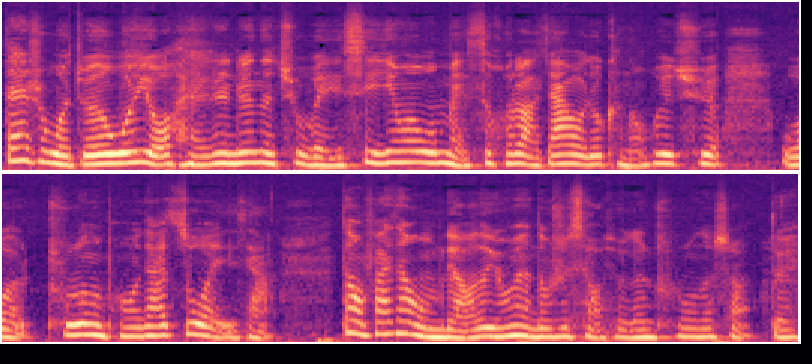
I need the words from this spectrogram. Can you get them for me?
但是我觉得我有很认真的去维系，因为我每次回老家，我就可能会去我初中的朋友家坐一下。但我发现我们聊的永远都是小学跟初中的事儿，对，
